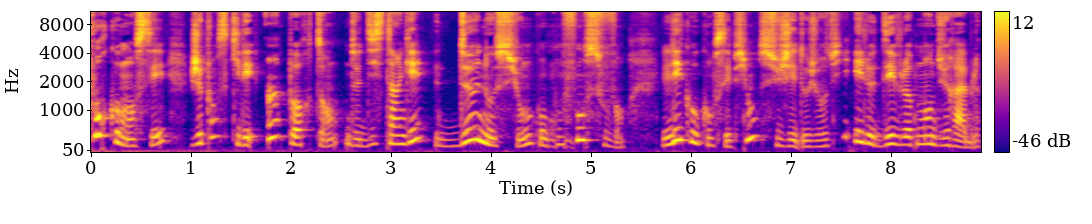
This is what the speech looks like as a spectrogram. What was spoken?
Pour commencer, je pense qu'il est important de distinguer deux notions qu'on confond souvent. L'éco-conception, sujet d'aujourd'hui, et le développement durable,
